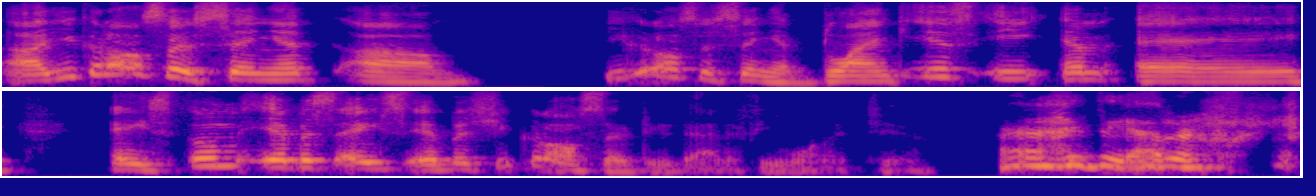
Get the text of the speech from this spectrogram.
uh, you could also sing it. Um, you could also sing it blank is e m a ace um ibis ace ibis. You could also do that if you wanted to. I like the other one.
